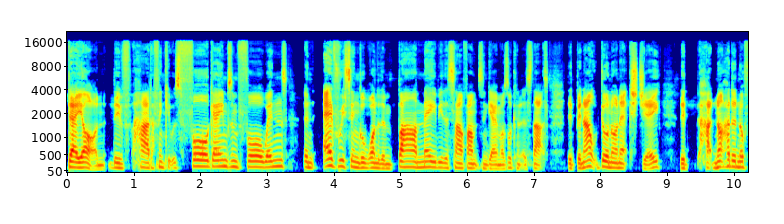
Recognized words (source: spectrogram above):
day on, they've had, I think it was four games and four wins, and every single one of them, bar maybe the Southampton game, I was looking at the stats, they'd been outdone on XG. They'd had not had enough,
